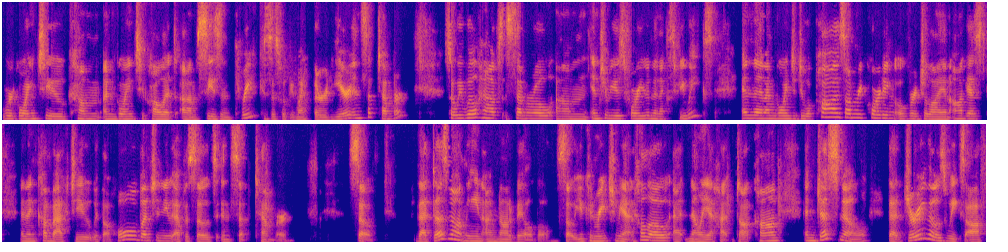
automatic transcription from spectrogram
we're going to come, I'm going to call it um, season three, because this will be my third year in September. So we will have several um, interviews for you in the next few weeks. And then I'm going to do a pause on recording over July and August, and then come back to you with a whole bunch of new episodes in September. So that does not mean I'm not available. So you can reach me at hello at neliahutt.com. And just know that during those weeks off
